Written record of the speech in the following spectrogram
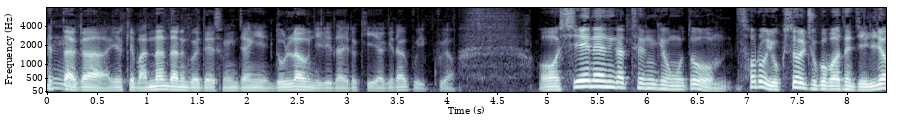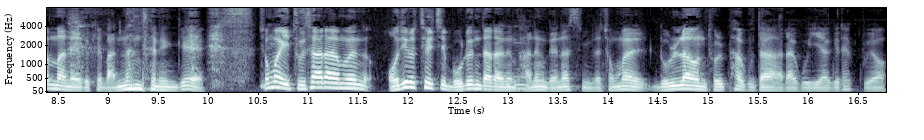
했다가 네. 이렇게 만난다는 것에 대해서 굉장히 놀라운 일이다 이렇게 이야기를 하고 있고요. 어, CNN 같은 경우도 서로 욕설 주고받은 지 1년 만에 이렇게 만난다는 게 정말 네. 이두 사람은 어디로 튈지 모른다라는 네. 반응 내놨습니다. 정말 놀라운 돌파구다라고 이야기를 했고요.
